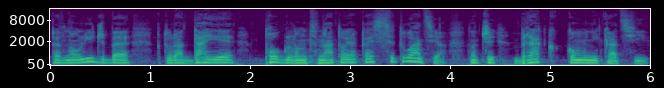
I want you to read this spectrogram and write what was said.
pewną liczbę, która daje pogląd na to, jaka jest sytuacja. Znaczy, brak komunikacji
